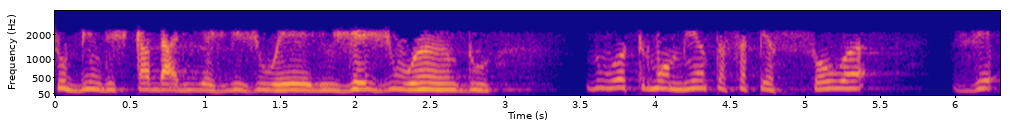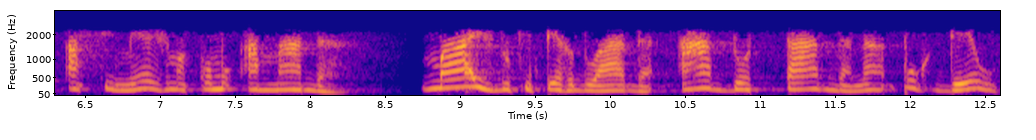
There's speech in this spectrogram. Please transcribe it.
subindo escadarias de joelhos, jejuando no outro momento, essa pessoa vê a si mesma como amada, mais do que perdoada, adotada na, por Deus,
